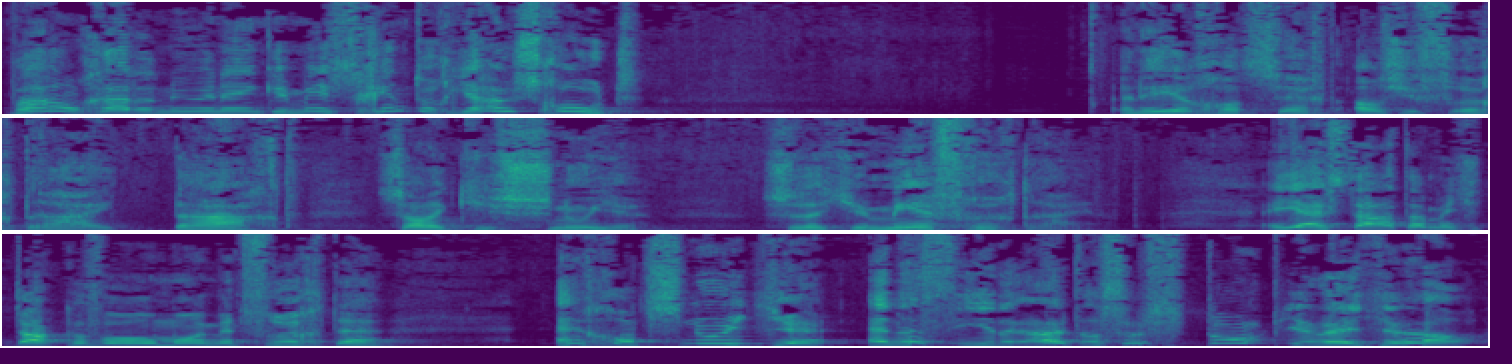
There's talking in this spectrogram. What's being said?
Waarom gaat het nu in één keer mis? Het ging toch juist goed? En de Heer God zegt, als je vrucht draait, draagt, zal ik je snoeien, zodat je meer vrucht draait. En jij staat daar met je takken vol, mooi met vruchten. En God snoeit je. En dan zie je eruit als zo'n stompje, weet je wel.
